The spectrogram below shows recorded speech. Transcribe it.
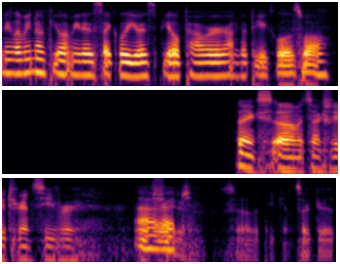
Ernie, let me know if you want me to cycle USBL power on the vehicle as well. Thanks. Um, it's actually a transceiver Uh, issue, Reg. so the beacons are good.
